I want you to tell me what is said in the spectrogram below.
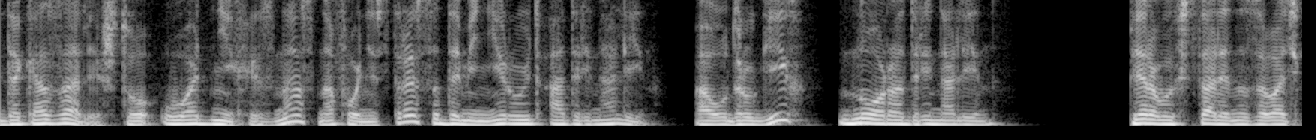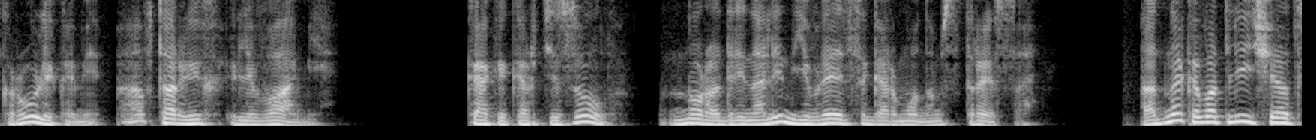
доказали, что у одних из нас на фоне стресса доминирует адреналин, а у других – норадреналин. Первых стали называть кроликами, а вторых – львами. Как и кортизол, норадреналин является гормоном стресса. Однако, в отличие от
